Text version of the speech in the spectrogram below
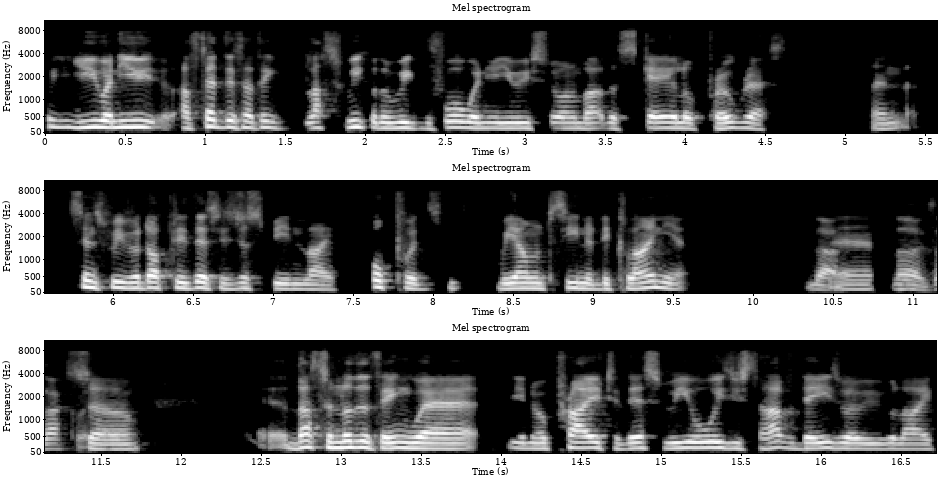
you and you. I've said this I think last week or the week before when you used to on about the scale of progress, and since we've adopted this, it's just been like upwards. We haven't seen a decline yet. No, Uh, no, exactly. So that's another thing where you know prior to this, we always used to have days where we were like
